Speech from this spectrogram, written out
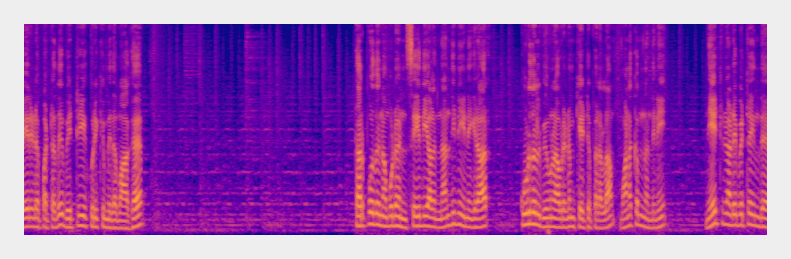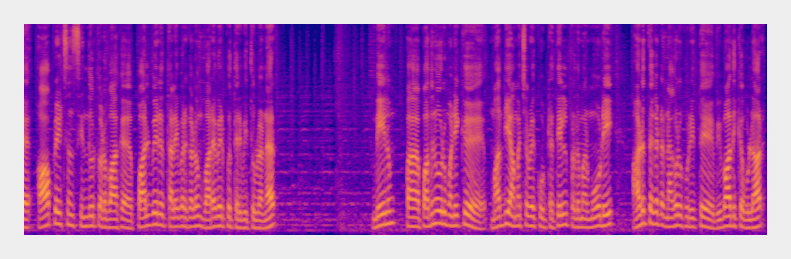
பெயரிடப்பட்டது. வெற்றியை குறிக்கும் விதமாக தற்போது நம்முடன் செய்தியாளர் நந்தினி இணைகிறார். கூடுதல் விவரம் அவரிடம் கேட்டு பெறலாம். வணக்கம் நந்தினி. நேற்று நடைபெற்ற இந்த ஆபரேஷன் சிந்தூர் தொடர்பாக பல்வேறு தலைவர்களும் வரவேற்பு தெரிவித்துள்ளனர். மேலும் ப பதினோரு மணிக்கு மத்திய அமைச்சரவை கூட்டத்தில் பிரதமர் மோடி அடுத்த கட்ட நகர்வு குறித்து விவாதிக்க உள்ளார்.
